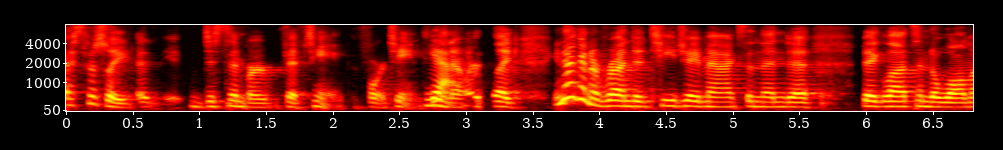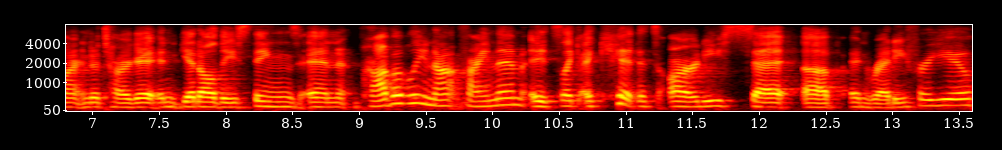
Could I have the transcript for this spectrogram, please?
especially uh, December 15th, 14th. Yeah. You know, it's like you're not going to run to TJ Maxx and then to Big Lots and to Walmart and to Target and get all these things and probably not find them. It's like a kit that's already set up and ready for you.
